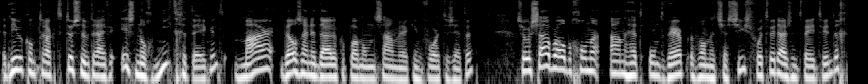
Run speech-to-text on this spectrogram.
Het nieuwe contract tussen de bedrijven is nog niet getekend, maar wel zijn er duidelijke plannen om de samenwerking voor te zetten. Zo is Sauber al begonnen aan het ontwerp van het chassis voor 2022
